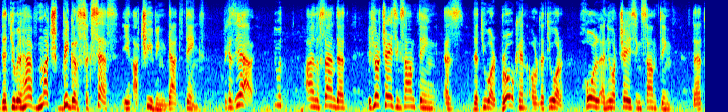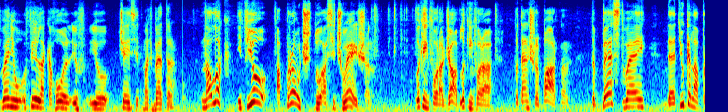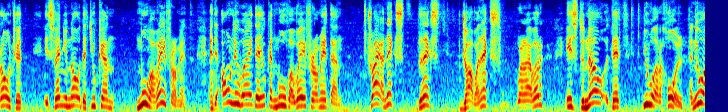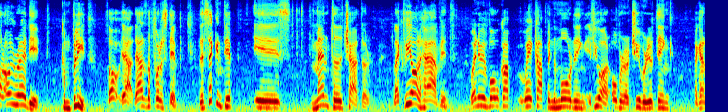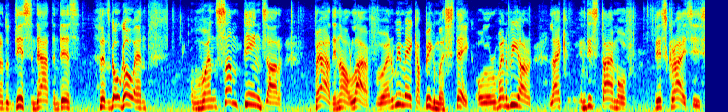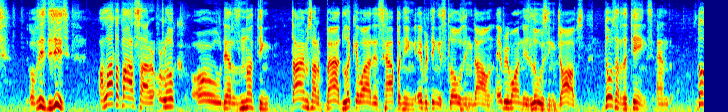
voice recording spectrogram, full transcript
that you will have much bigger success in achieving that thing. Because yeah you would i understand that if you're chasing something as that you are broken or that you are whole and you are chasing something that when you feel like a whole you you chase it much better. Now look if you approach to a situation looking for a job looking for a potential partner. The best way that you can approach it is when you know that you can move away from it. And the only way that you can move away from it and try a next the next job, a next whatever, is to know that you are whole and you are already complete. So yeah, that's the first tip. The second tip is mental chatter. Like we all have it when you woke up wake up in the morning if you are overachiever you think i gotta do this and that and this. Let's go go. And when some things are bad in our life when we make a big mistake or when we are like in this time of this crisis of this disease a lot of us are look oh there's nothing times are bad. Look at what is happening. Everything is closing down. Everyone is losing jobs. Those are the things. And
